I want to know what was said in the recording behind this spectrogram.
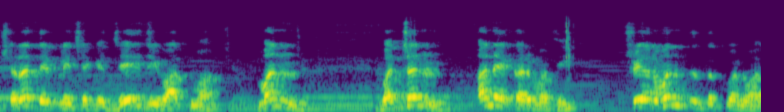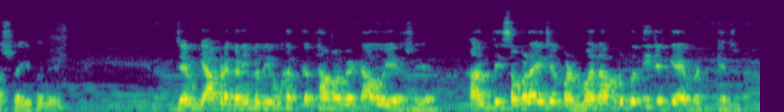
શરત એટલી છે કે જે જીવાત્મા મન, વચન અને કર્મથી શ્રી હનુમંત તત્વનો આશ્રય બને. જેમ કે આપણે ઘણી બધી વખત કથામાં બેઠા હોઈએ છીએ કાનથી સંભળાય છે, પણ મન આપણું બધી જગ્યાએ ભટકે છે.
